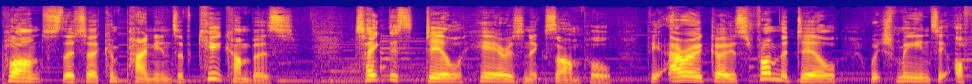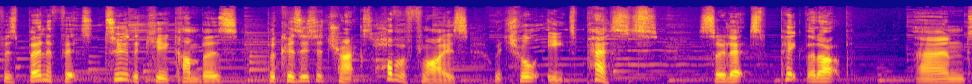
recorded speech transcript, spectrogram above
plants that are companions of cucumbers. Take this dill here as an example. The arrow goes from the dill, which means it offers benefits to the cucumbers because it attracts hoverflies, which will eat pests. So let's pick that up and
